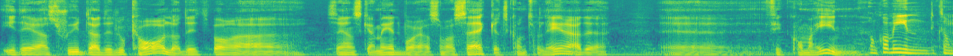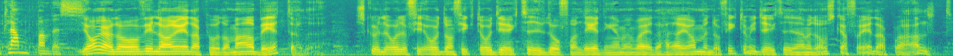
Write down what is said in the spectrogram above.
i deras skyddade lokaler dit bara svenska medborgare som var säkerhetskontrollerade eh, fick komma in. De kom in liksom klampandes. Ja, ja, de ville ha reda på hur de arbetade. skulle, och de- och de fick då direktiv då från ledningen, men vad är det här? Ja, men då fick de ju direktiv, men de ska få reda på allt.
